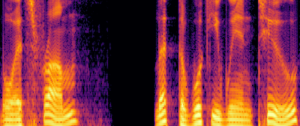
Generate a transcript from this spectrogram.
well, it's from let the Wookie Win 2,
